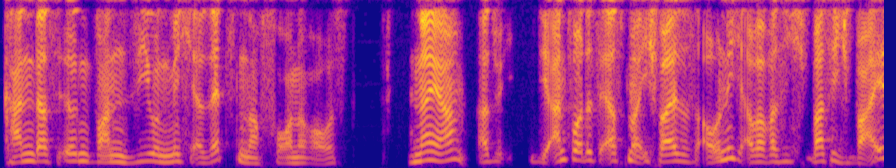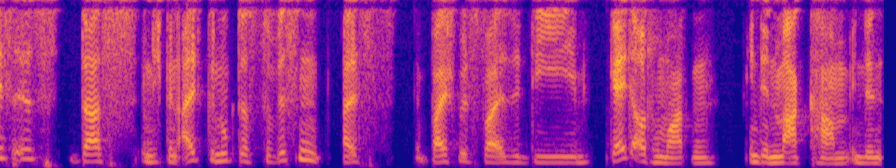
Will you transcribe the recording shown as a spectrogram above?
kann das irgendwann Sie und mich ersetzen nach vorne raus? Naja, also die Antwort ist erstmal, ich weiß es auch nicht, aber was ich, was ich weiß ist, dass, und ich bin alt genug, das zu wissen, als beispielsweise die Geldautomaten in den Markt kamen, in den,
